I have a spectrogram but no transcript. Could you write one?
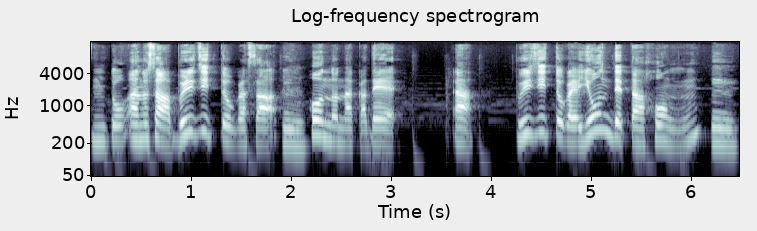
ほんとあのさブリジットがさうん。本の中であブリジットが読んでた本うん。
